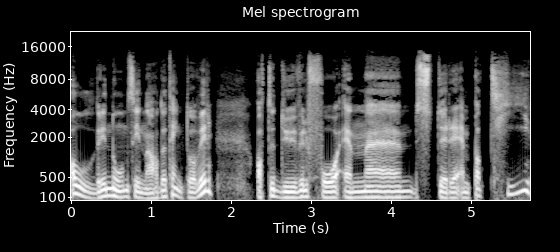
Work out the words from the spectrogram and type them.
aldri noensinne hadde tenkt over, at du vil få en større empati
